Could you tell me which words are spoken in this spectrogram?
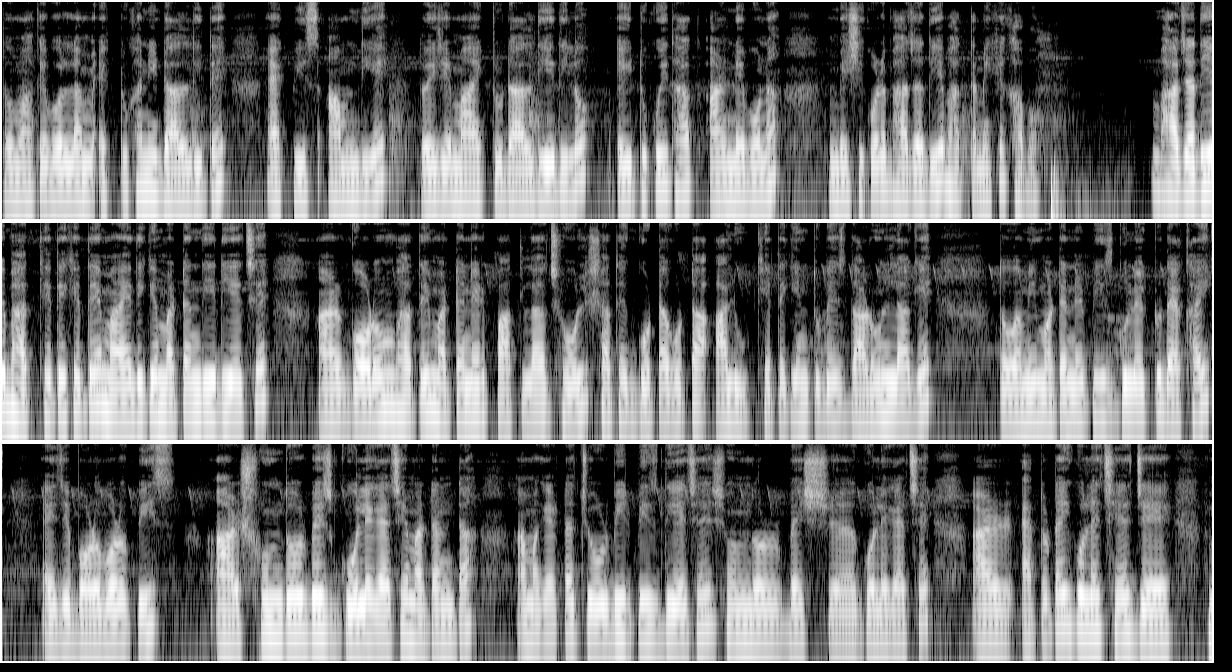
তো মাকে বললাম একটুখানি ডাল দিতে, এক পিস আম দিয়ে। তো এই যে মা একটু ডাল দিয়ে দিল, এইটুকুই থাক, আর নেব না। বেশি করে ভাজা দিয়ে ভাতটা মেখে খাব। ভাজা দিয়ে ভাত খেতে খেতে মায়ের দিকে মাটন দিয়ে দিয়েছে, আর গরম ভাতে মাটনের পাতলা ঝোল, সাথে গোটা গোটা আলু। খেতে কিন্তু বেশ দারুণ লাগে। তো আমি মাটনের পিসগুলো একটু দেখাই। এই যে বড় বড় পিস, আর সুন্দর বেশ গলে গেছে মাটনটা। আমাকে একটা চর্বির পিস দিয়েছে, সুন্দর বেশ গলে গেছে। আর এতটাই গলেছে যে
